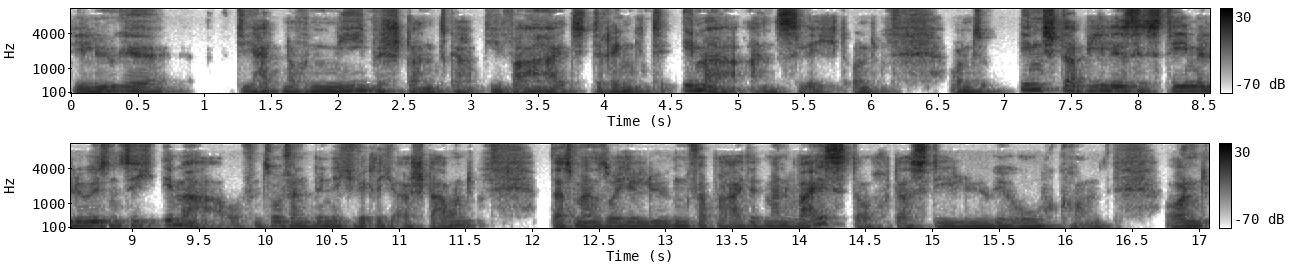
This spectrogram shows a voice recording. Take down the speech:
die Lüge die hat noch nie Bestand gehabt. Die Wahrheit drängt immer ans Licht und, und instabile Systeme lösen sich immer auf. Insofern bin ich wirklich erstaunt, dass man solche Lügen verbreitet. Man weiß doch, dass die Lüge hochkommt. Und,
